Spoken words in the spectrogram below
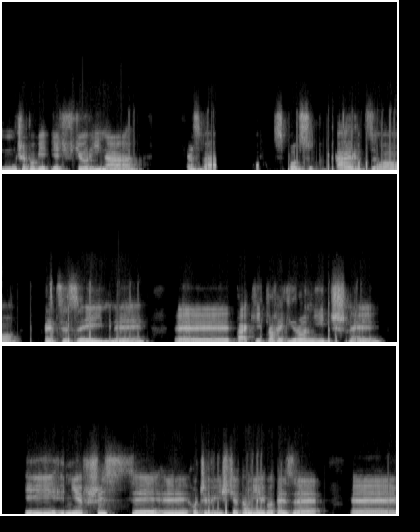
muszę powiedzieć, Fiorina nazywa w sposób bardzo precyzyjny, e, taki trochę ironiczny. I nie wszyscy e, oczywiście tą jego tezę e,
